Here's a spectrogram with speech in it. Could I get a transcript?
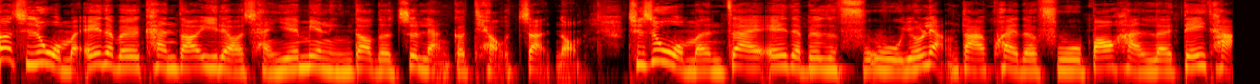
那其实我们 A W 看到医疗产业面临到的这两个挑战哦，其实我们在 A W 的服务有两大块的服务，包含了 data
